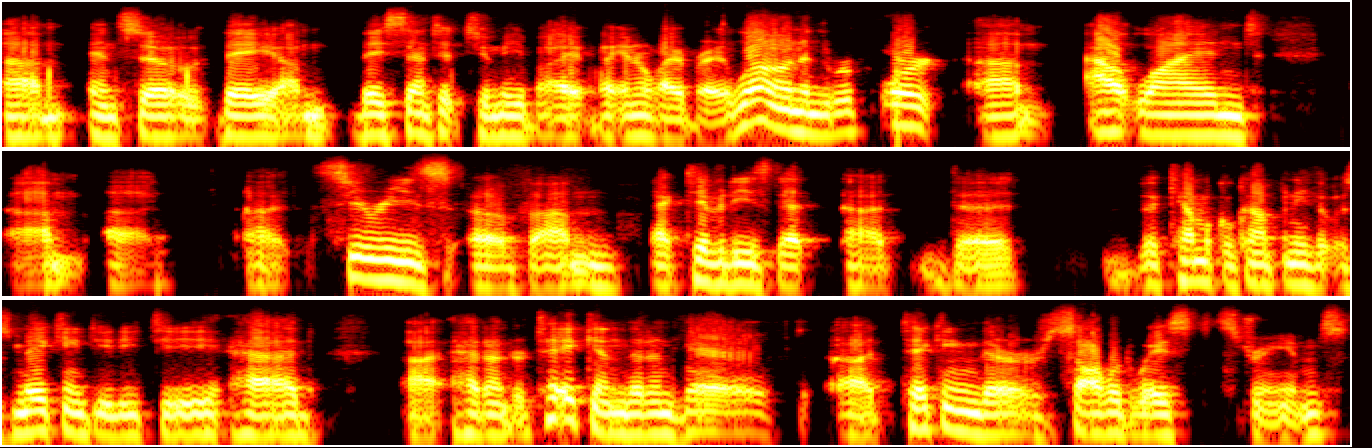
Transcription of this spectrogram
Um, and so they, um, they sent it to me by, by interlibrary loan. And the report um, outlined um, a, a, series of um, activities that uh, the, the chemical company that was making DDT had, uh, had undertaken that involved uh, taking their solid waste streams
